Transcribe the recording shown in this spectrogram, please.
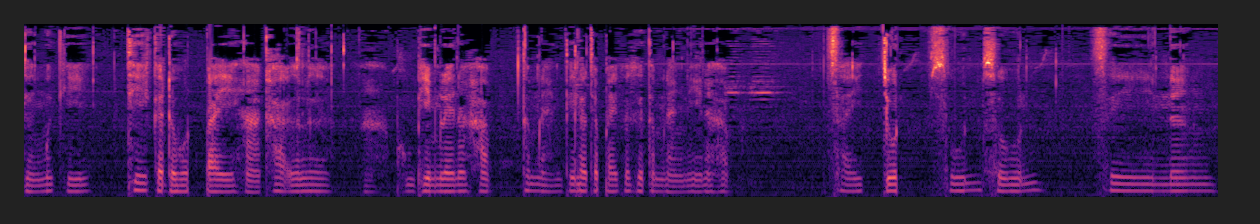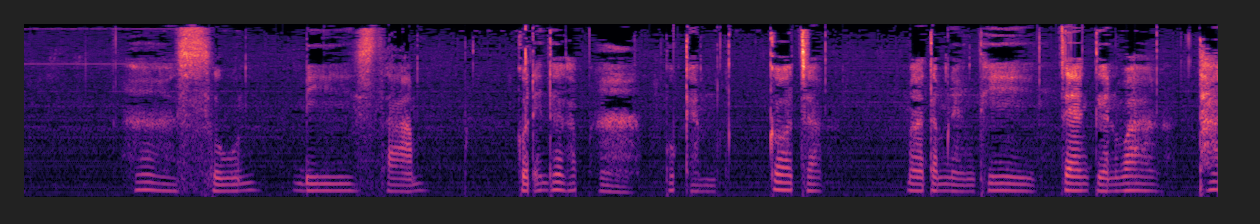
ถึงเมื่อกี้ ที่กระโดดไปหาค่าเออร์เลอร์ ผมพิมพ์เลยนะครับ ตำแหน่งที่เราจะไปก็คือตำแหน่งนี้นะครับ ใส่จุด0 0 4 1ห้าศูนย์ B สามกด Enter ครับ อ่า โปรแกรมก็จะมาตำแหน่งที่แจ้งเตือนว่า ถ้า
